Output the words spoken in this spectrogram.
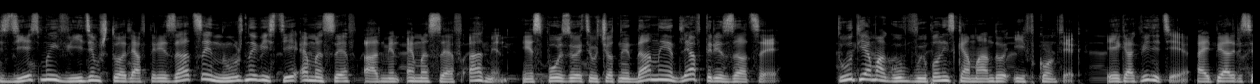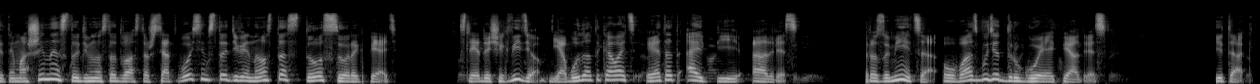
Здесь мы видим, что для авторизации нужно ввести MSF admin MSF admin. Используйте учетные данные для авторизации. Тут я могу выполнить команду ifconfig. И как видите, IP-адрес этой машины 192.168.190.145. В следующих видео я буду атаковать этот IP-адрес. Разумеется, у вас будет другой IP-адрес. Итак,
